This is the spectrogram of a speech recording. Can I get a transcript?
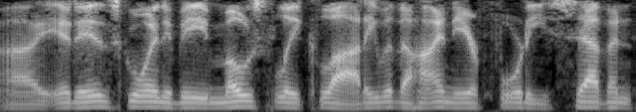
Uh, it is going to be mostly cloudy with a high near 47.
